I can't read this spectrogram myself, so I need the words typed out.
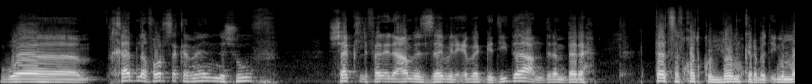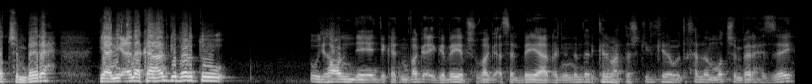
وخدنا فرصة كمان نشوف شكل فريقنا عامل إزاي باللعيبة الجديدة. عندنا امبارح الثلاث صفقات كلهم كانوا بادئين الماتش امبارح. يعني أنا كان عندي برضو ودي طبعا دي, دي كانت مفاجأة إيجابية مش مفاجأة سلبية. نبدا نتكلم على التشكيل كده ودخلنا الماتش إمبارح إزاي.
